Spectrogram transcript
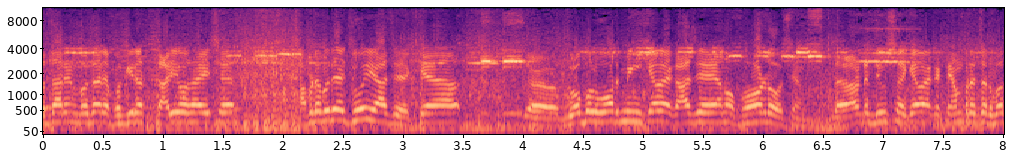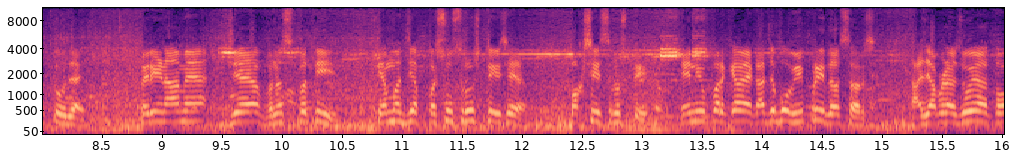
વધારે ને વધારે ભગીરથ કાર્યો થાય છે. આપણે બધા જોઈએ આજે કે ગ્લોબલ વોર્મિંગ કહેવાય કે આજે એનો ભરડો છે દાડે દિવસે કહેવાય કે ટેમ્પરેચર વધતું જાય. પરિણામે જે વનસ્પતિ તેમજ જે પશુ સૃષ્ટિ છે, પક્ષી સૃષ્ટિ, એની ઉપર કહેવાય કે આજે બહુ વિપરીત અસર છે. આજે આપણે જોઈએ તો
